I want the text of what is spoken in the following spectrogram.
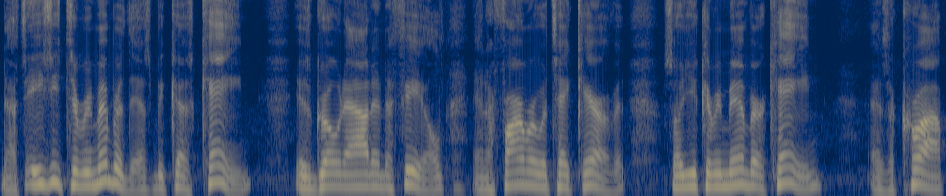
Now, it's easy to remember this because Cain is grown out in a field, and a farmer would take care of it. So you can remember Cain as a crop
